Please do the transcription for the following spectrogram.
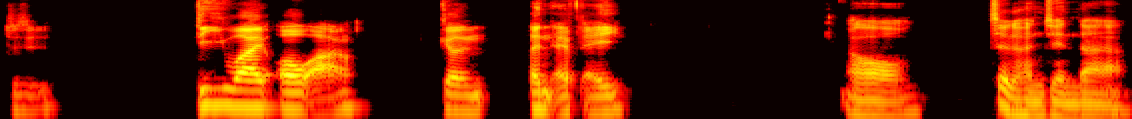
就是 DYOR 跟 NFA。哦，这个很简单啊。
